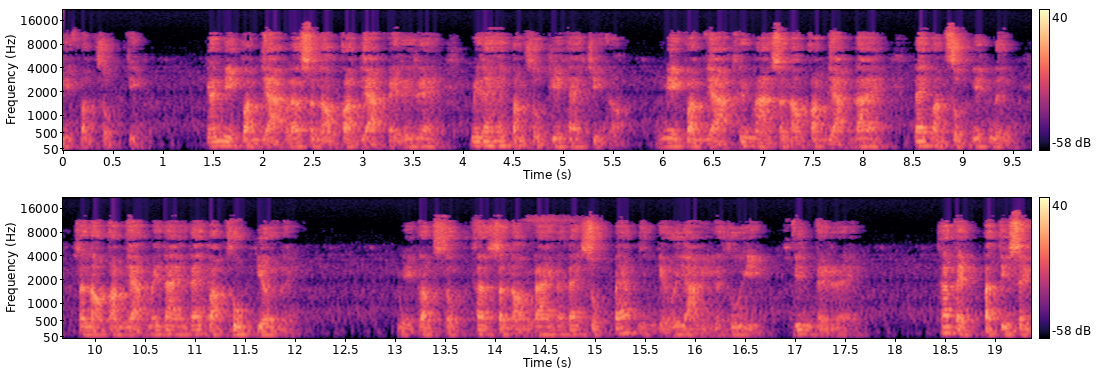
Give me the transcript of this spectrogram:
มีความสุขจริงงั้นมีความอยากแล้วสนองความอยากไปเรื่อยๆ ไม่ได้ให้ความสุขที่แท้จริงหรอก มีความอยากขึ้นมาสนองความอยากได้ ได้ความสุขนิดนึงสนองความอยากไม่ได้ได้ความทุกข์เยอะเลย มีความสุขถ้าสนองได้ก็ได้สุขแป๊บหนึ่งเดี๋ยวก็อยากอีกก็ทุกข์อีกดิ้นไปเรื่อยถ้าเป็นปฏิเสธ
